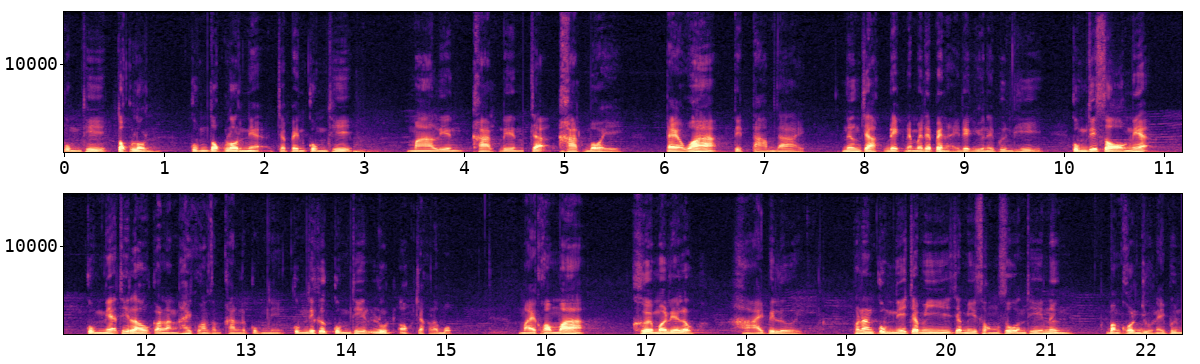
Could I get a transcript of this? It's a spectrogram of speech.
กลุ่มที่ตกหล่น กลุ่มตกหล่นเนี่ยจะเป็นกลุ่มที่มาเรียนขาดเรียนจะขาดบ่อย แต่ว่าติดตามได้ เนื่องจากเด็กเนี่ยไม่ได้ไปไหนเด็กอยู่ในพื้นที่ กลุ่มที่สองเนี่ยกลุ่มเนี้ยที่เรากำลังให้ความสำคัญกับกลุ่มนี้ กลุ่มนี้คือกลุ่มที่หลุดออกจากระบบ หมายความว่าเคยมาเรียนแล้วหายไปเลย เพราะฉะนั้นกลุ่มนี้จะมีจะมีสองส่วนที่หนึ่งบางคนอยู่ในพื้น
